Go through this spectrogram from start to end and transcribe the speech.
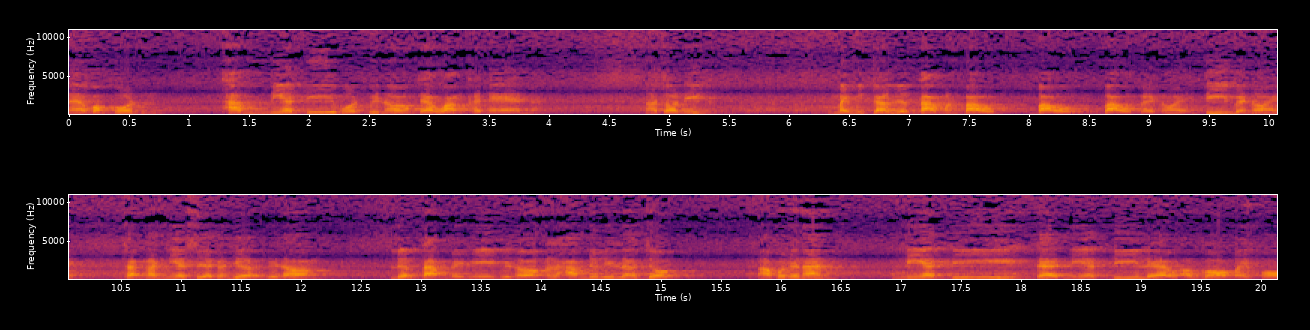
นะบางคนทำเนียดดีหมดพี่น้องแต่หวังคะแนนอตอนนี้ไม่มีการเลือกตั้งมันเบาเบาเบาไปหน่อย ดีไปหน่อยถ้างั้นเนียดเสียกันเยอะพี่น้อง เลือกตั้งไม่มีพี่น้องทำอยู่ลีแล้วจบเพราะฉะนั้นเนียดดี แต่เนียดดีแล้วอัลลอฮ์ไม่พอ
